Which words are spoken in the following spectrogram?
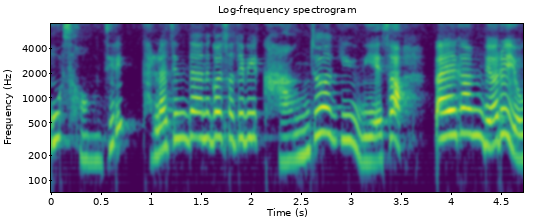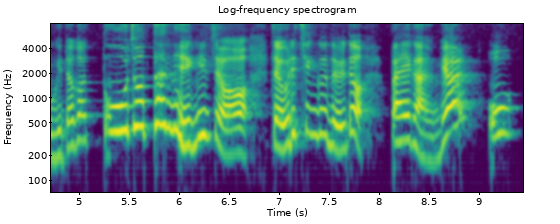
오 성질이 달라진다는 걸 선생님이 강조하기 위해서 빨간 별을 여기다가 또 줬다는 얘기죠. 자, 우리 친구들도 빨간 별, 오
